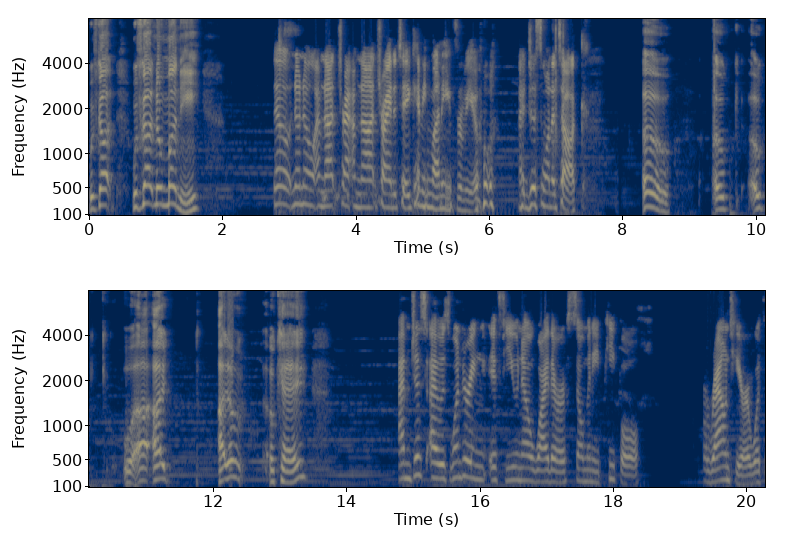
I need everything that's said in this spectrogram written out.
we've got we've got no money No, no, no. I'm not trying. I'm not trying to take any money from you. I just want to talk. Oh, okay. okay. Well, I, I, I don't. Okay. I'm just. I was wondering if you know why there are so many people around here. What's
